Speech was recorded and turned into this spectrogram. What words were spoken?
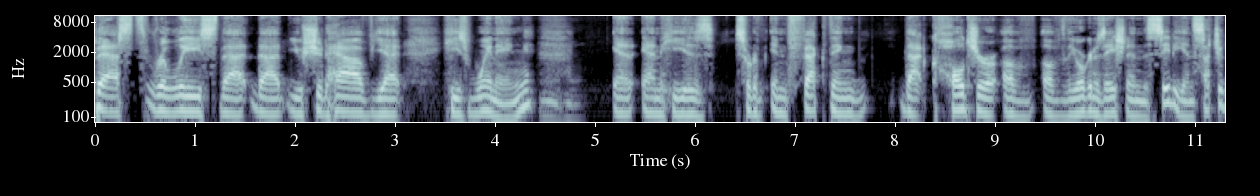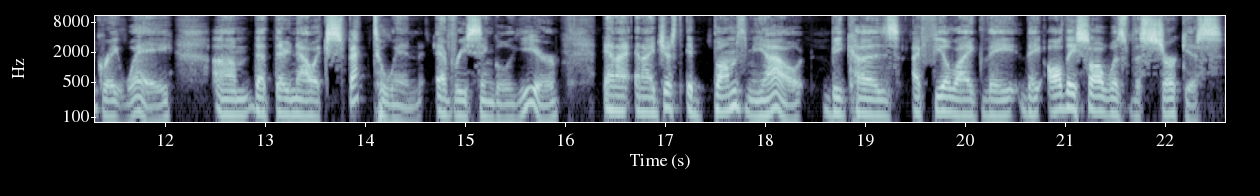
best release that that you should have yet he's winning. Mm-hmm. and and he is sort of infecting that culture of of the organization and the city in such a great way um, that they now expect to win every single year, and I and I just it bums me out because I feel like they they all they saw was the circus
